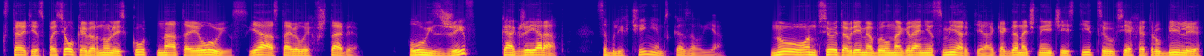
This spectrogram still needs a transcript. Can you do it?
«Кстати, с поселка вернулись Кут, Ната и Луис. Я оставил их в штабе». «Луис жив? Как же я рад!» С облегчением сказал я. Ну, он все это время был на грани смерти, а когда ночные частицы у всех отрубили,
